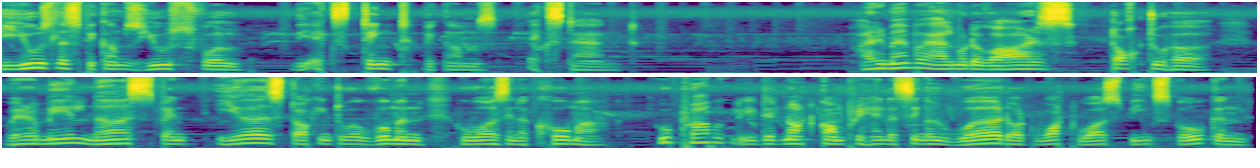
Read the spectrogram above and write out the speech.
the useless becomes useful, the extinct becomes extant. I remember Almodovar's Talk to Her, where a male nurse spent years talking to a woman who was in a coma who probably did not comprehend a single word of what was being spoken,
